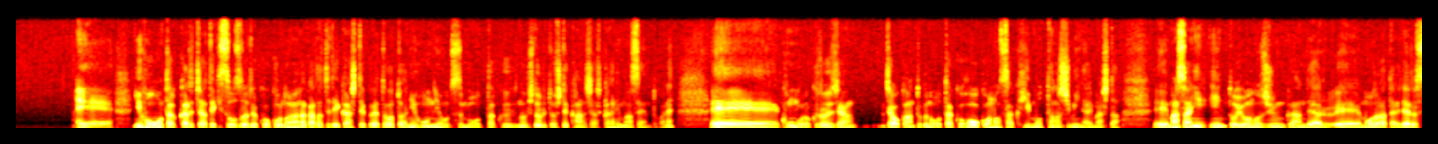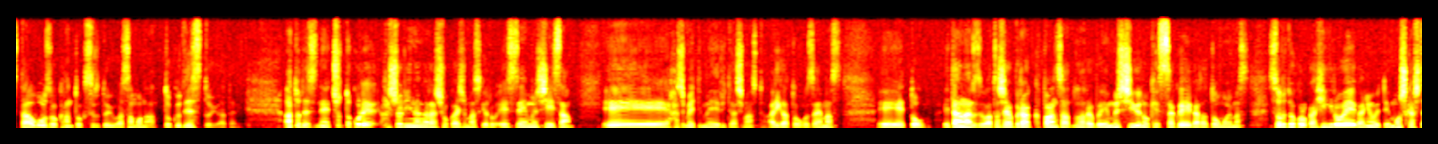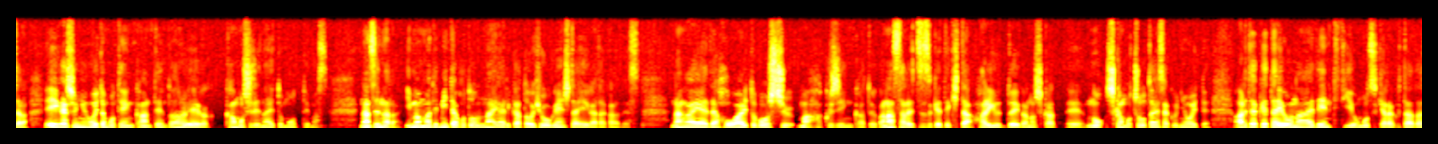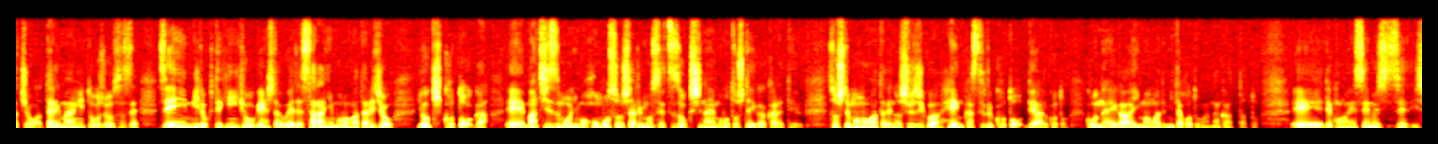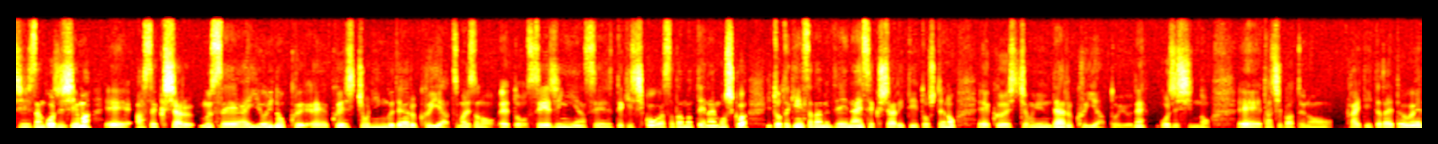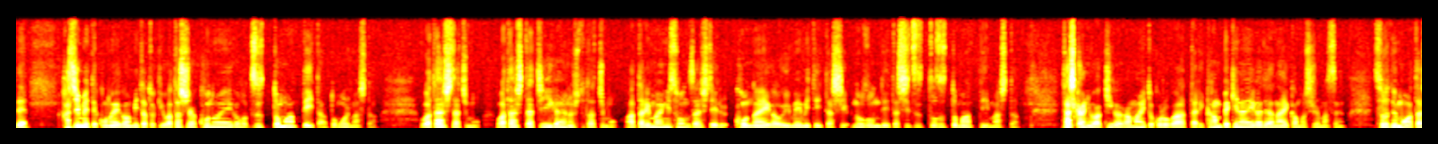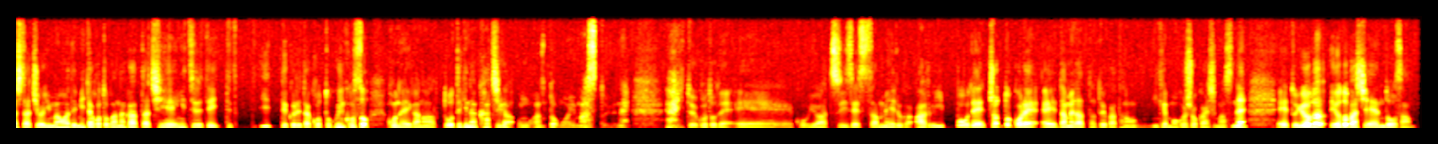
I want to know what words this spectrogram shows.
えー日本オタクカルチャー的想像力をこのような形で生かしてくれたことは日本に住むオタクの一人として感謝しかありませんとかね、えー今後の黒ジャンジャオ監督のオタク方向の作品も楽しみになりました、えーまさに陰と陽の循環である、えー物語である「スター・ウォーズ」を監督するという噂も納得ですというあたり。あとですねちょっとこれはしょりながら紹介しますけど SMC さん、えー初めてメールいたしますありがとうございます。えーとエターナルズ私はブラックパンサーと並ぶ MCU の傑作映画だと思います。それどころかヒーロー映画においてもしかしたら映画史においても転換点となる映画かもしれません。ないと思っています。なぜなら今まで見たことのないやり方を表現した映画だからです。長い間ホワイトボッシュ、まあ、白人化というかなされ続けてきたハリウッド映画のしか,、えーのしかも超大作においてあれだけ多様なアイデンティティを持つキャラクターたちを当たり前に登場させ全員魅力的に表現した上でさらに物語上良きことが、えーマチズモにもホモソーシャルにも接続しないものとして描かれている。そして物語の主軸は変化することであること。こんな映画は今まで見たことがなかったと、えーでこの SMC さんご自身は、えーアセクシャル無性愛よりのク,、えークエスチョニングであるククイアつまりその、えー、と性自認や性的思考が定まっていないもしくは意図的に定めていないセクシャリティとしての、えークエスチョンであるクイアというねご自身の、えー立場というのを書いていただいた上で初めてこの映画を見た時私はこの映画をずっと待っていたと思いました。私たちも私たち以外の人たちも当たり前に存在しているこんな映画を夢見ていたし望んでいたしずっとずっと待っていました。確かに脇が甘いところがあったり完璧な映画ではないかもしれません。それでも私たちを今まで見たことがなかった地平に連れて行って行ってくれたことにこそこの映画の圧倒的な価値があると思います。というね。はいということで、えーこういう熱い絶賛メールがある一方でちょっとこれ、えー、ダメだったという方の意見もご紹介しますね。えっ、とヨドバシ遠藤さん。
